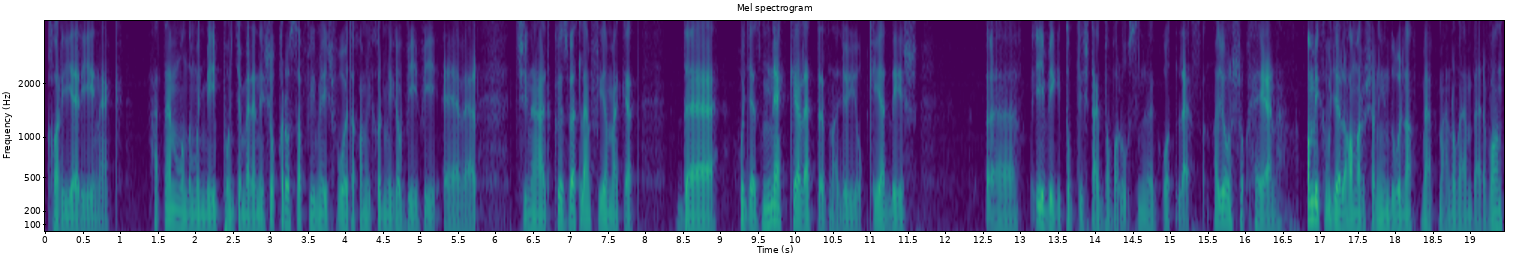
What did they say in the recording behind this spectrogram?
karrierjének hát nem mondom, hogy mélypontja, mert ennél sokkal rosszabb filmje is voltak, amikor még a WWE-vel csinált közvetlen filmeket, de hogy ez minek kellett, ez nagyon jó kérdés. Évvégi toplistákban valószínűleg ott lesz. Nagyon sok helyen, amik ugye hamarosan indulnak, mert már november van,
